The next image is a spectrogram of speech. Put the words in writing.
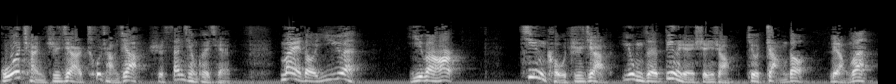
国产支架出厂价是三千块钱，卖到医院一万二，进口支架用在病人身上就涨到两万。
